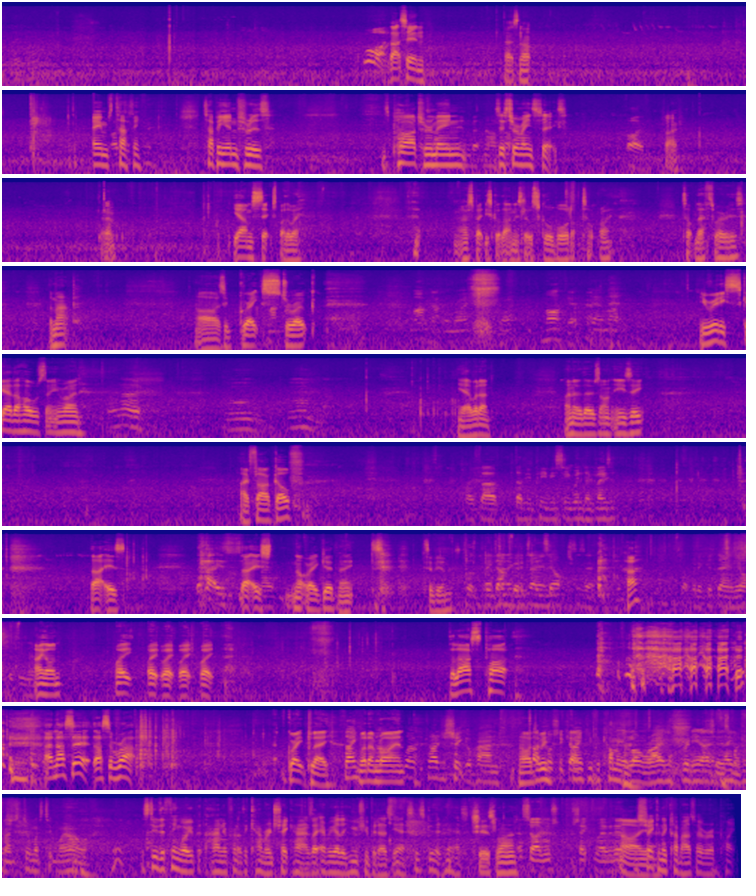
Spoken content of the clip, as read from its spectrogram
mate. That's in. That's not. James tapping, tapping in for his his par to remain, just to remain six, Five. five. Um, Yeah, I'm six, by the way. I respect he's got that on his little scoreboard up top right, top left where it is. The Mapp. Oh, it's a great stroke. Mark that one, right? Mark it. Yeah, mark You really scare the holes, don't you, Ryan? Oh no. Ooh. Ooh. Yeah, well done. I know those aren't easy. High flower golf. High flower WPVC window glazing. That is That is. that is not very good, mate. to be honest. was pretty damn good. day in the office, is it? Huh? It's not been a good day in the office, is it? Hang on. Wait, wait, wait, wait, wait. The last part. and that's it. That's a wrap. Great play. Thank Well done, guys. Ryan. Well, can I just shake your hand? Oh, do we? Thank you for coming along, Ryan. That's really nice. Cheers, my I friend. Just almost took my arm off. Let's do the thing where we put the hand in front of the camera and shake hands like every other YouTuber does. Yes, it's good. Yes. Cheers, Ryan. So I will shake from over here. Oh, yeah. Shaking the clubhouse over a pint.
